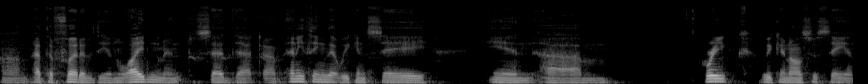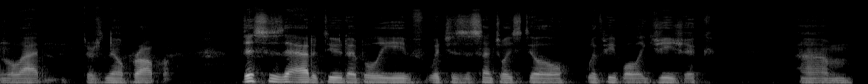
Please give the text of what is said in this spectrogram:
um, at the foot of the Enlightenment, said that um, anything that we can say in um, Greek, we can also say in Latin. There's no problem. This is the attitude, I believe, which is essentially still with people like Zizek. Um,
